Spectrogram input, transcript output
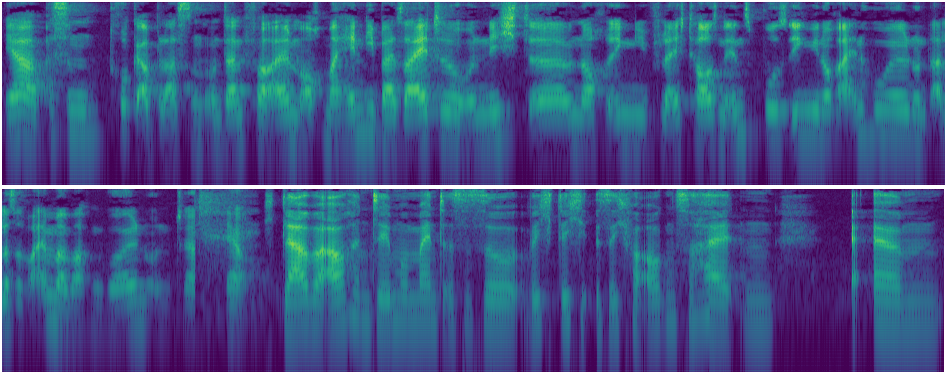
ja, ein bisschen Druck ablassen und dann vor allem auch mal Handy beiseite und nicht äh, noch irgendwie vielleicht tausend Inspos irgendwie noch einholen und alles auf einmal machen wollen und ja. ja. Ich glaube auch in dem Moment ist es so wichtig, sich vor Augen zu halten, ähm,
